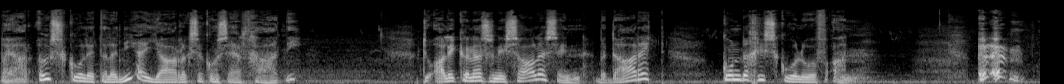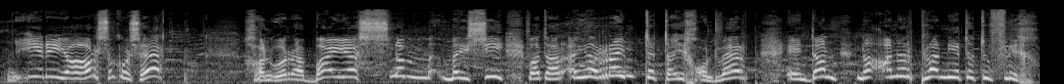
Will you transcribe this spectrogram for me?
By haar ou skool het hulle nie 'n jaarlikse konsert gehad nie. Toe al die kinders in die saal is en bedaar het, kondig die skoolhoof aan. Hierdie jaar se konsert gaan oor 'n baie slim meisie wat haar eie ruimtetuig ontwerp en dan na ander planete toe vlieg.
